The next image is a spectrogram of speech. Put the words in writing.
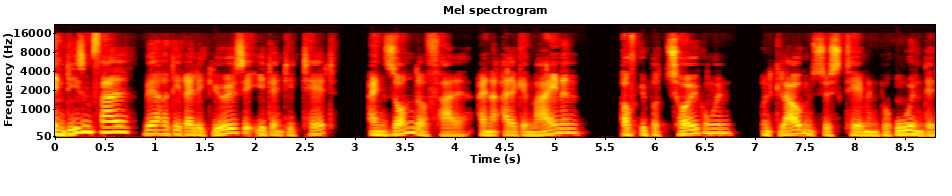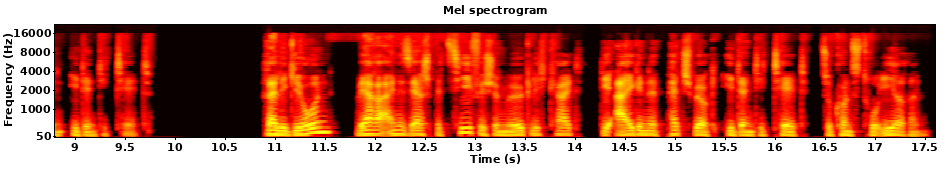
In diesem Fall wäre die religiöse Identität ein Sonderfall einer allgemeinen, auf Überzeugungen und Glaubenssystemen beruhenden Identität. Religion wäre eine sehr spezifische Möglichkeit, die eigene Patchwork-Identität zu konstruieren.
